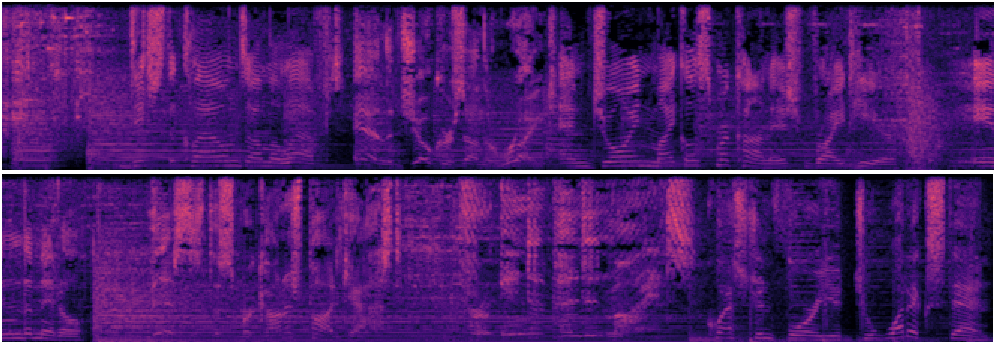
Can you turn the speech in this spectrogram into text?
Ditch the clowns on the left and the jokers on the right. and join Michael Smerconish right here in the middle. This is the Smerconish Podcast for independent minds. Question for you To what extent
